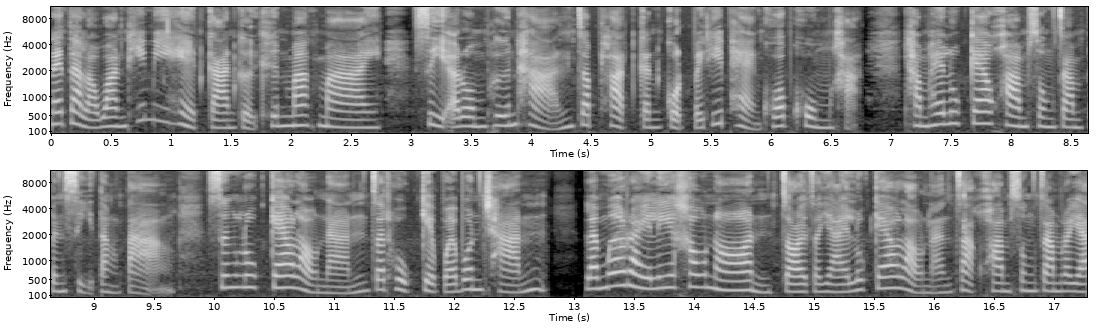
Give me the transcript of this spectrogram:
ในแต่ละวันที่มีเหตุการณ์เกิดขึ้นมากมายสี่อารมณ์พื้นฐานจะผลัดกันกดไปที่แผงควบคุมค่ะทำให้ลูกแก้วความทรงจำเป็นสีต่างๆ ซึ่งลูกแก้วเหล่านั้นจะถูกเก็บไว้บนชั้น และเมื่อไรลี่เข้านอน จอยจะย้ายลูกแก้วเหล่านั้นจากความทรงจำระยะ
